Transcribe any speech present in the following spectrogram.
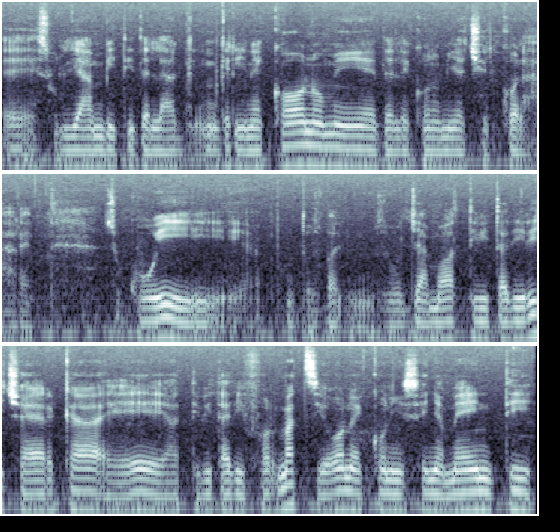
eh, sugli ambiti della green economy e dell'economia circolare, su cui appunto, svolgiamo attività di ricerca e attività di formazione con insegnamenti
